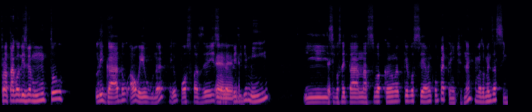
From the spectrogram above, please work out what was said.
protagonismo é muito ligado ao eu, né? Eu posso fazer isso, É. depende de mim. E se você tá na sua cama é porque você é um incompetente, né? É mais ou menos assim.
